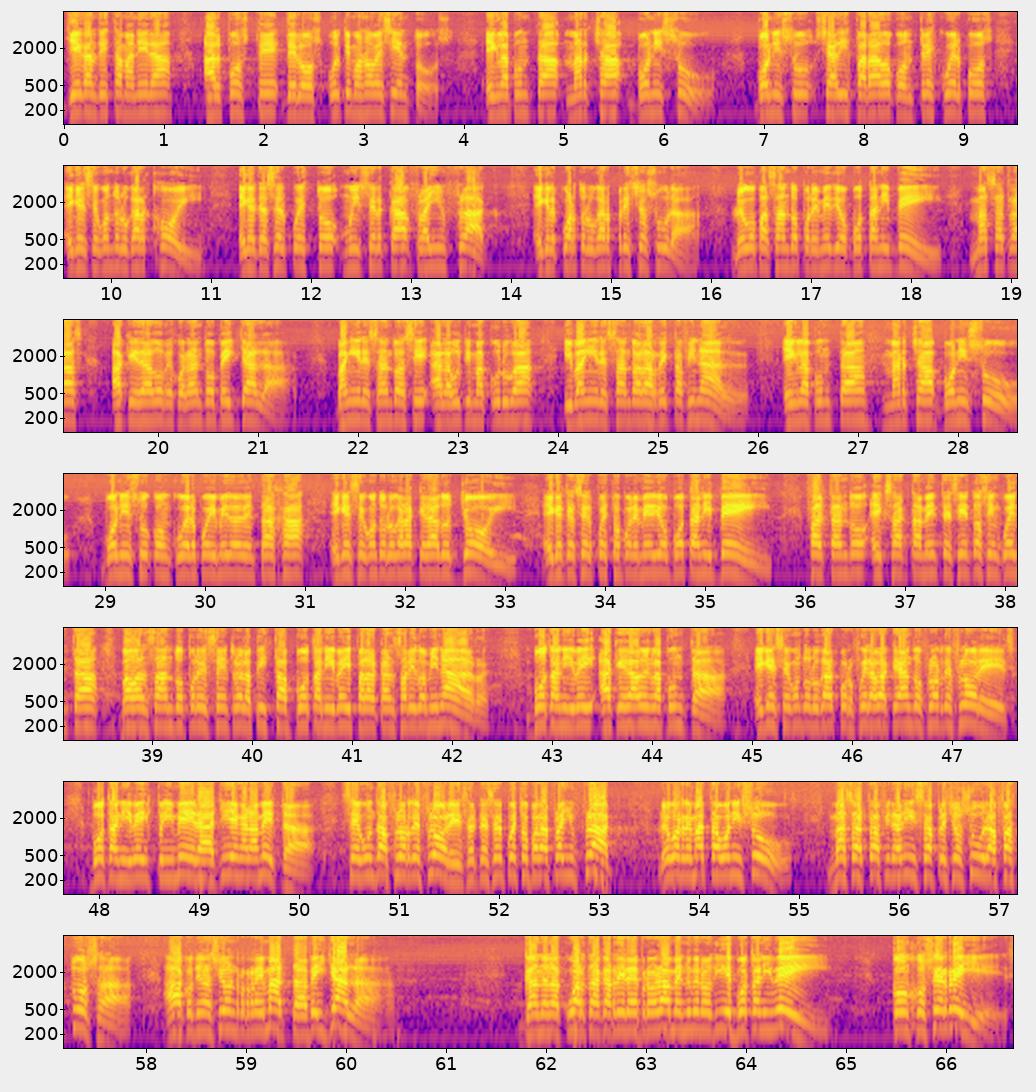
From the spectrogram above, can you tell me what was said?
Llegan de esta manera al poste de los últimos 900. En la punta marcha Bonisu. Bonisu se ha disparado con tres cuerpos. En el segundo lugar Koi. En el tercer puesto muy cerca Flying Flag. En el cuarto lugar Preciosura. Luego pasando por el medio Botany Bay. Más atrás ha quedado mejorando Yala. Van ingresando así a la última curva y van ingresando a la recta final. En la punta marcha Bonisu. Bonisu con cuerpo y medio de ventaja. En el segundo lugar ha quedado Joy. En el tercer puesto por el medio Botany Bay. Faltando exactamente 150. Va avanzando por el centro de la pista Botany Bay para alcanzar y dominar. Botany Bay ha quedado en la punta. En el segundo lugar por fuera va quedando Flor de Flores. Botany Bay primera, en a la meta. Segunda Flor de Flores. El tercer puesto para Flying Flag. Luego remata Bonisu. Más atrás finaliza Preciosura, Fastuosa. A continuación remata Bellala. Gana la cuarta carrera del programa el número 10 Botany Bay con José Reyes.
